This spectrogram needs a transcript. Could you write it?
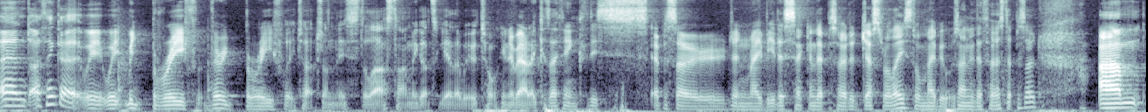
and I think uh, we, we, we brief, very briefly touched on this the last time we got together. We were talking about it because I think this episode and maybe the second episode had just released, or maybe it was only the first episode. Um,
